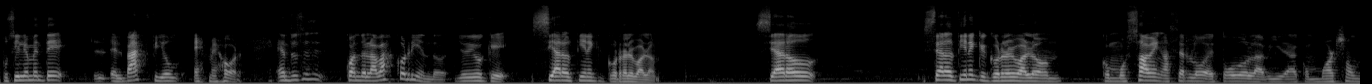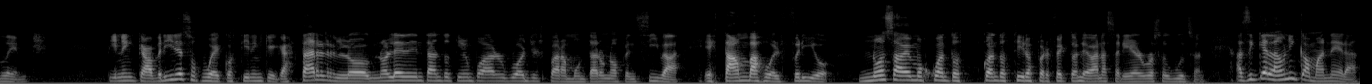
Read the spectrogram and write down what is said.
posiblemente el backfield es mejor. Entonces, cuando la vas corriendo, yo digo que Seattle tiene que correr el balón. Seattle Seattle tiene que correr el balón como saben hacerlo de toda la vida con Marshall Lynch. Tienen que abrir esos huecos, tienen que gastar el reloj, no le den tanto tiempo a Aaron Rodgers para montar una ofensiva. Están bajo el frío. No sabemos cuántos, cuántos tiros perfectos le van a salir a Russell Wilson. Así que la única manera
